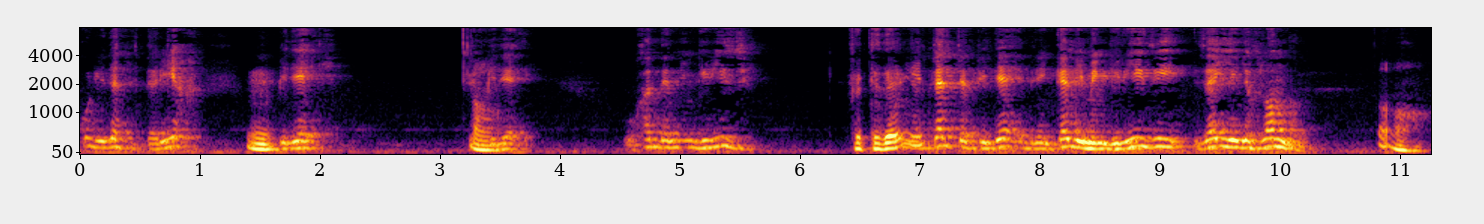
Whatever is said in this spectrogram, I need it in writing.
كل ده في التاريخ ابتدائي آه. ابتدائي وخدنا الانجليزي في ابتدائي؟ في ثالثه ابتدائي بنتكلم إنجليزي زي اللي في لندن. آه.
